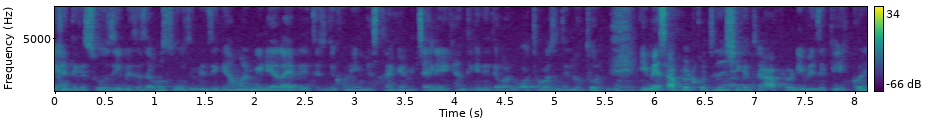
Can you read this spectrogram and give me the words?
এখান থেকে সুজ ইমেজে যাব সুজ ইমেজে গিয়ে আমার মিডিয়া লাইব্রেরিতে যদি কোনো ইমেজ থাকে, আমি চাইলে এখান থেকে দিতে পারব। অথবা যদি নতুন ইমেজ আপলোড করতে চাই, সেক্ষেত্রে আপলোড ইমেজে ক্লিক করে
